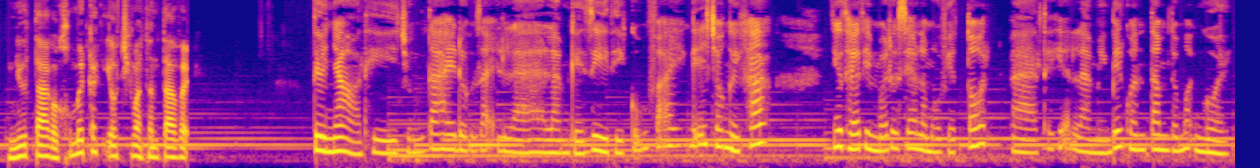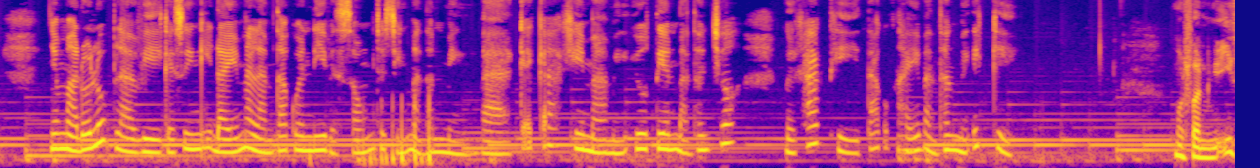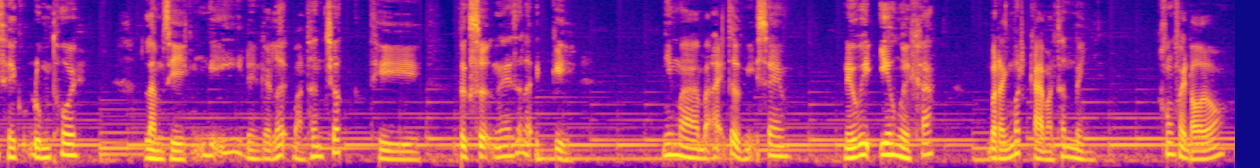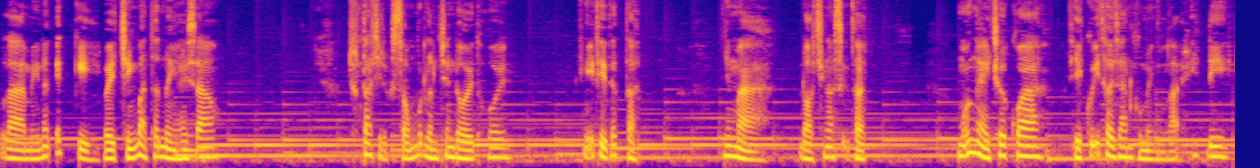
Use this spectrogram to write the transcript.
như ta còn không biết cách yêu chính bản thân ta vậy. Từ nhỏ thì chúng ta hay được dạy là làm cái gì thì cũng phải nghĩ cho người khác. Như thế thì mới được xem là một việc tốt và thể hiện là mình biết quan tâm tới mọi người. Nhưng mà đôi lúc là vì cái suy nghĩ đấy mà làm ta quên đi việc sống cho chính bản thân mình và kể cả khi mà mình ưu tiên bản thân trước, người khác thì ta cũng thấy bản thân mình ích kỷ một phần nghĩ thế cũng đúng thôi. Làm gì cũng nghĩ đến cái lợi bản thân trước thì thực sự nghe rất là ích kỷ. Nhưng mà bạn hãy thử nghĩ xem, nếu vì yêu người khác và đánh mất cả bản thân mình, không phải đó là mình đang ích kỷ với chính bản thân mình hay sao? Chúng ta chỉ được sống một lần trên đời thôi. Nghĩ thì rất thật, nhưng mà đó chính là sự thật. Mỗi ngày trôi qua thì quỹ thời gian của mình lại ít đi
